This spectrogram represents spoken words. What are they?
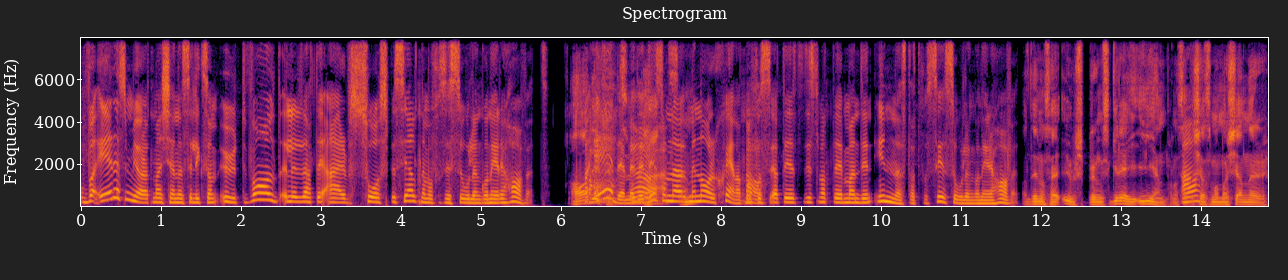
Och vad är det som gör att man känner sig liksom utvald eller att det är så speciellt när man får se solen gå ner i havet? Ja, Vad det är det med det? Det är som när, med norrsken, att, man Ja. får se, att det, är, det är som att det, man, det är en ynnest att få se solen gå ner i havet. Ja, det är någon sån här ursprungsgrej i en på något sätt. Ja. Det känns som om man känner,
